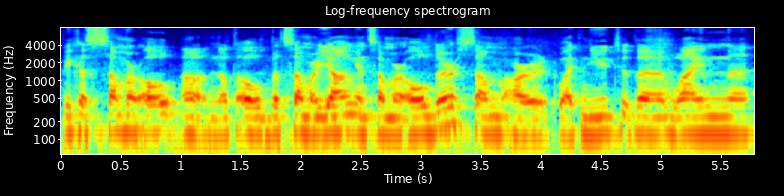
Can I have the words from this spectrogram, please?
Because some are old, oh, not old, but some are young and some are older. Some are quite new to the wine uh,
